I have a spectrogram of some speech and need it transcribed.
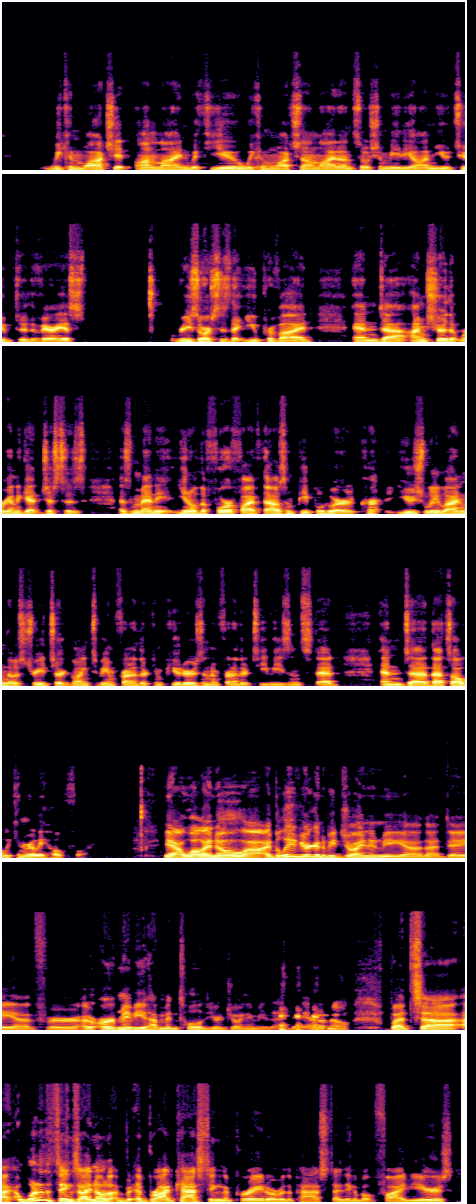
we can watch it online with you. We can watch it online on social media, on YouTube through the various resources that you provide and uh, i'm sure that we're going to get just as as many you know the four or five thousand people who are cur- usually lining those streets are going to be in front of their computers and in front of their tvs instead and uh, that's all we can really hope for yeah, well, I know. Uh, I believe you're going to be joining me uh, that day uh, for, or, or, maybe you haven't been told you're joining me that day. I don't know. But uh, I, one of the things I know, uh, broadcasting the parade over the past, I think about five years,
